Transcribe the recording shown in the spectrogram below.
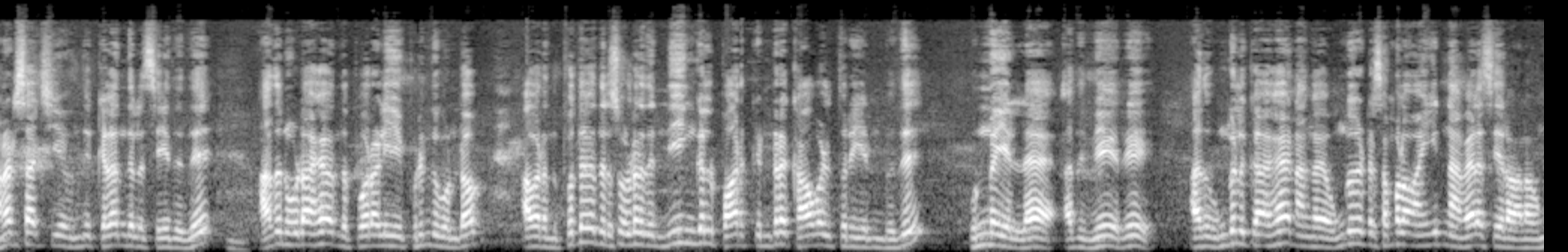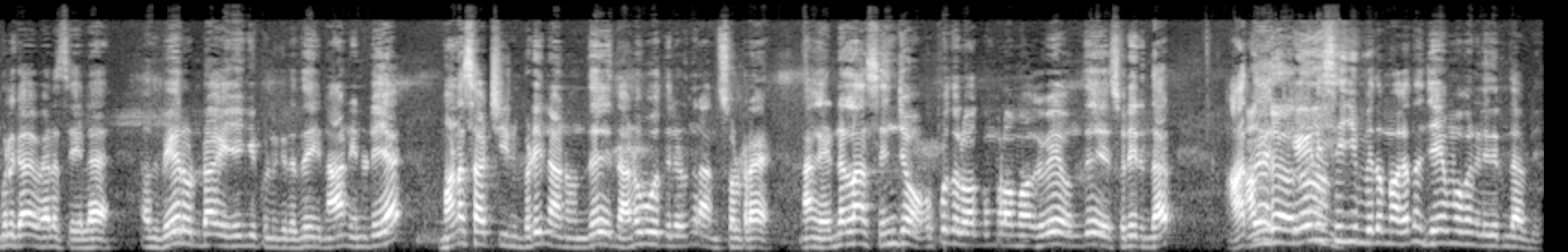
மனசாட்சியை வந்து கிளந்தல செய்தது அதனூடாக அந்த போராளியை புரிந்து கொண்டோம். அவர் அந்த புத்தகத்தில் சொல்றது நீங்கள் பார்க்கின்ற காவல்துறை என்பது உண்மையல்ல அது வேறு. அது உங்களுக்காக நாங்க உங்ககிட்ட சம்பளம் வாங்கிட்டு நான் வேலை செய்யலாம் ஆனா உங்களுக்காக வேலை செய்யல. அது வேறொன்றாக இயங்கிக் கொள்கிறது. நான் என்னுடைய மனசாட்சியின்படி நான் வந்து இந்த அனுபவத்திலிருந்து நான் சொல்றேன். நாங்க என்னெல்லாம் செஞ்சோம் ஒப்புதல் வாக்கு மூலமாகவே வந்து சொல்லியிருந்தார். அதை கேலி செய்யும் விதமாக தான் ஜெயமோகன் எழுதியிருந்தா அப்படி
